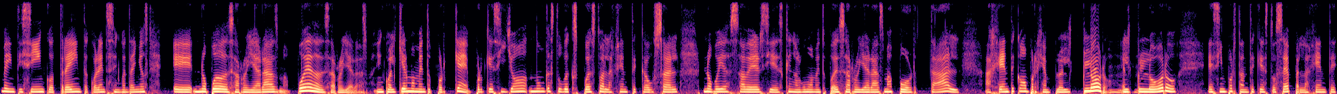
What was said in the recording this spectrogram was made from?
25, 30, 40, 50 años, eh, no puedo desarrollar asma. Puedo desarrollar asma en cualquier momento. ¿Por qué? Porque si yo nunca estuve expuesto a la gente causal, no voy a saber si es que en algún momento puedo desarrollar asma por tal agente como por ejemplo el cloro. El cloro es importante que esto sepa la gente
